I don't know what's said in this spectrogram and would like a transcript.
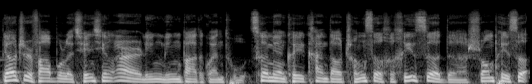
标致发布了全新二零零八的官图，侧面可以看到橙色和黑色的双配色，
